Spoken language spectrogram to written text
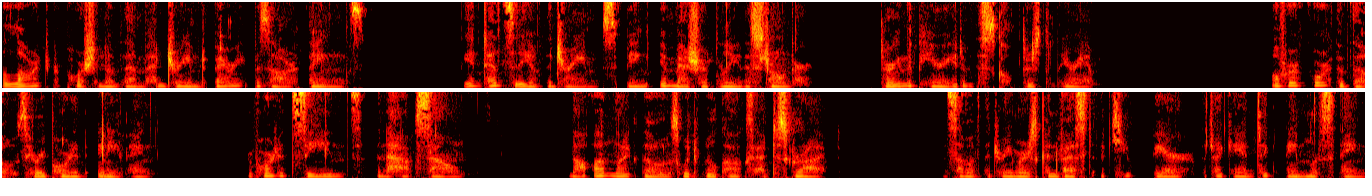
a large proportion of them had dreamed very bizarre things, the intensity of the dreams being immeasurably the stronger during the period of the sculptor's delirium. Over a fourth of those who reported anything reported scenes and half sounds, not unlike those which Wilcox had described, and some of the dreamers confessed acute fear of the gigantic nameless thing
